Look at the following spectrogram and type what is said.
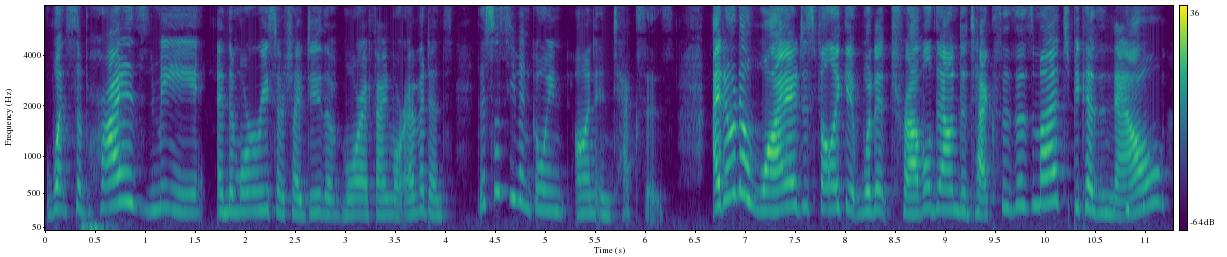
What surprised me, and the more research I do, the more I find more evidence, this was even going on in Texas. I don't know why I just felt like it wouldn't travel down to Texas as much because now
